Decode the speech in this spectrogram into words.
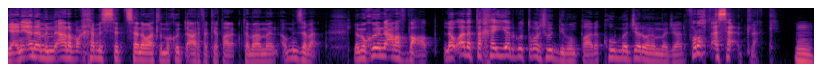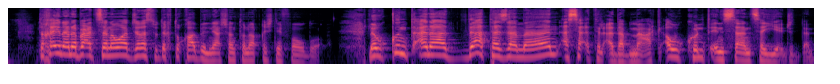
يعني أنا من أربع خمس ست سنوات لما كنت اعرفك يا طارق تماما أو من زمان لما كنا نعرف بعض لو أنا تخيل قلت طبعا شو بدي من طارق؟ هو مجال وأنا مجال فرحت أسأت لك. مم. تخيل أنا بعد سنوات جلست بدك تقابلني عشان تناقشني في موضوع. لو كنت أنا ذات زمان أسأت الأدب معك أو كنت إنسان سيء جدا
